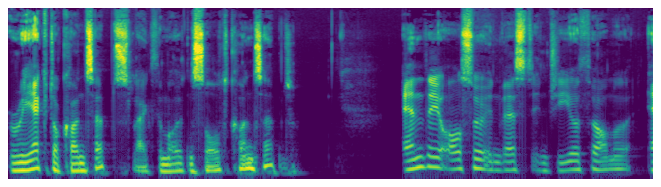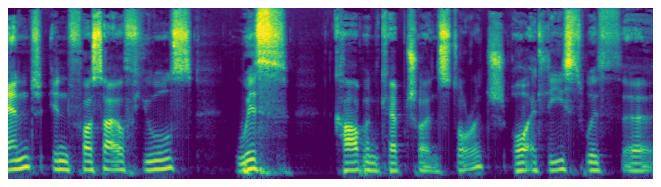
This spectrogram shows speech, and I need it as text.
reactor concepts like the molten salt concept and they also invest in geothermal and in fossil fuels with carbon capture and storage, or at least with uh,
